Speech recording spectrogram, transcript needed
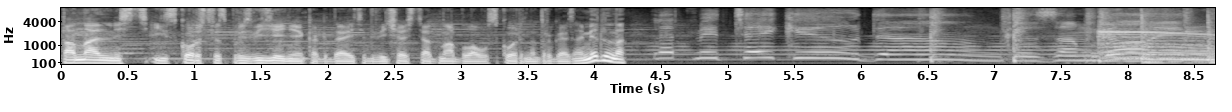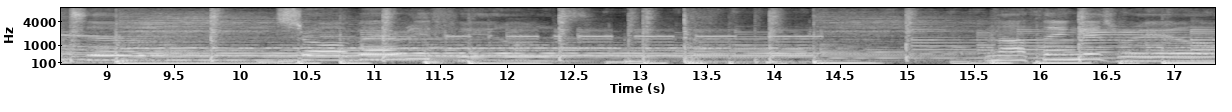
тональность, и скорость воспроизведения, когда эти две части, одна была ускорена, другая замедлена. Let me take you down, cause I'm going to strawberry fields. Nothing is real,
